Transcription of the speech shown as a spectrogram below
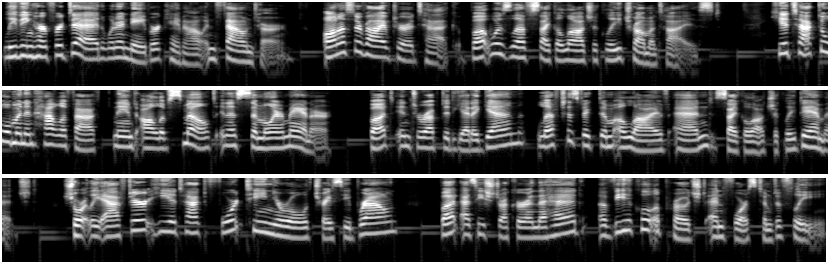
leaving her for dead when a neighbor came out and found her. Anna survived her attack, but was left psychologically traumatized. He attacked a woman in Halifax named Olive Smelt in a similar manner, but interrupted yet again, left his victim alive and psychologically damaged. Shortly after, he attacked 14 year old Tracy Browne, but as he struck her in the head, a vehicle approached and forced him to flee.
